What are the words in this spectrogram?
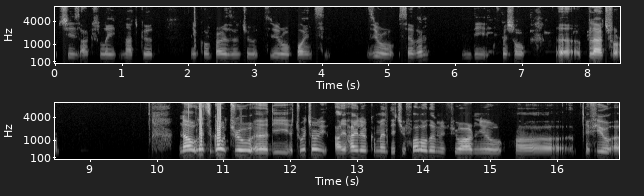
which is actually not good in comparison to 0.07 in the official uh, platform now let's go through uh, the twitter. I highly recommend that you follow them if you are new uh, if you uh,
